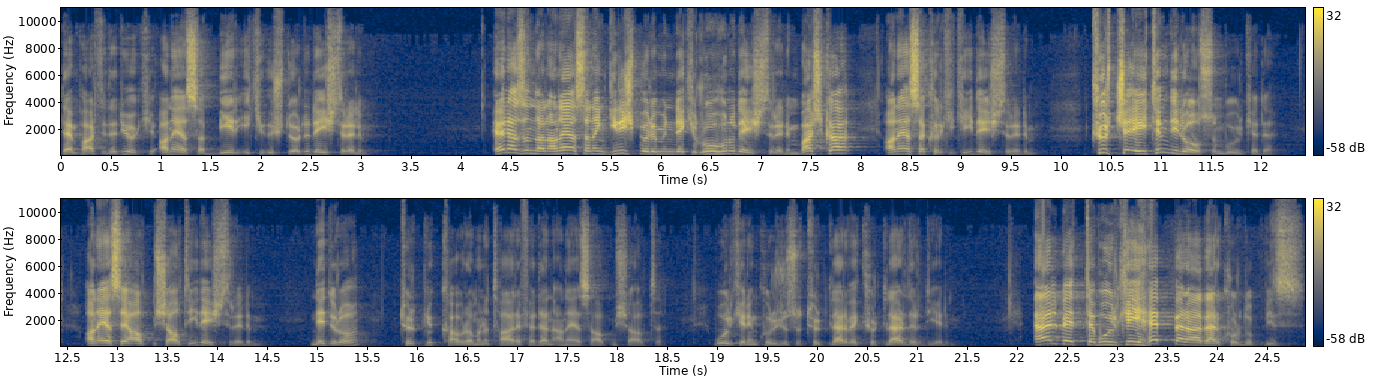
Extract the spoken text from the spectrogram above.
Dem Parti de diyor ki anayasa 1, 2, 3, 4'ü değiştirelim. En azından anayasanın giriş bölümündeki ruhunu değiştirelim. Başka anayasa 42'yi değiştirelim. Kürtçe eğitim dili olsun bu ülkede. Anayasaya 66'yı değiştirelim. Nedir o? Türklük kavramını tarif eden Anayasa 66. Bu ülkenin kurucusu Türkler ve Kürtlerdir diyelim. Elbette bu ülkeyi hep beraber kurduk biz.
